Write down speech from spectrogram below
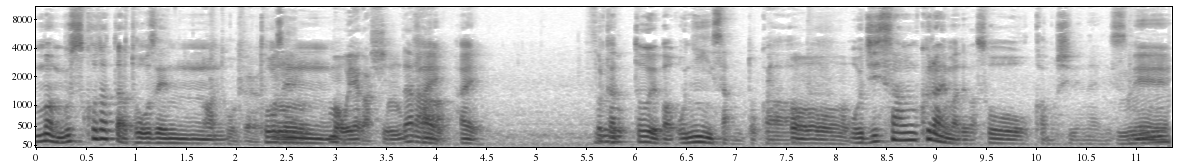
まあ息子だったら当然まあ当然。当然うん。まあ親が死んだら、はいはい。例えばお兄さんとかおおじさんくらいまではそうかもしれないですね。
